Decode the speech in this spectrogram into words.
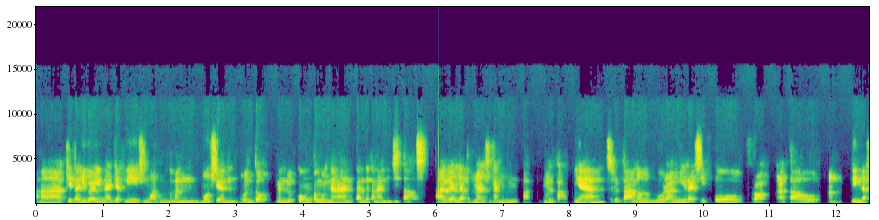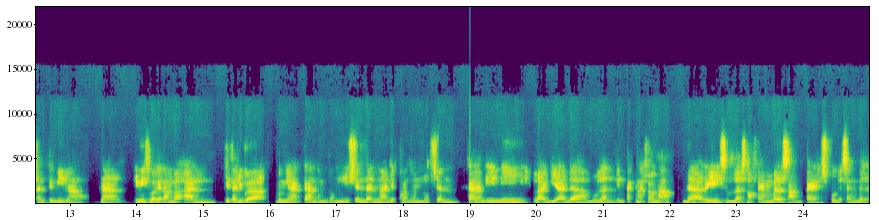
Uh, kita juga ingin ngajak nih semua teman-teman motion untuk mendukung penggunaan tanda tangan digital agar dapat merasakan manfaatnya serta mengurangi resiko fraud atau uh, tindakan kriminal. Nah, ini sebagai tambahan, kita juga mengingatkan teman-teman Motion dan mengajak teman-teman Motion, sekarang ini lagi ada bulan fintech nasional dari 11 November sampai 10 Desember.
